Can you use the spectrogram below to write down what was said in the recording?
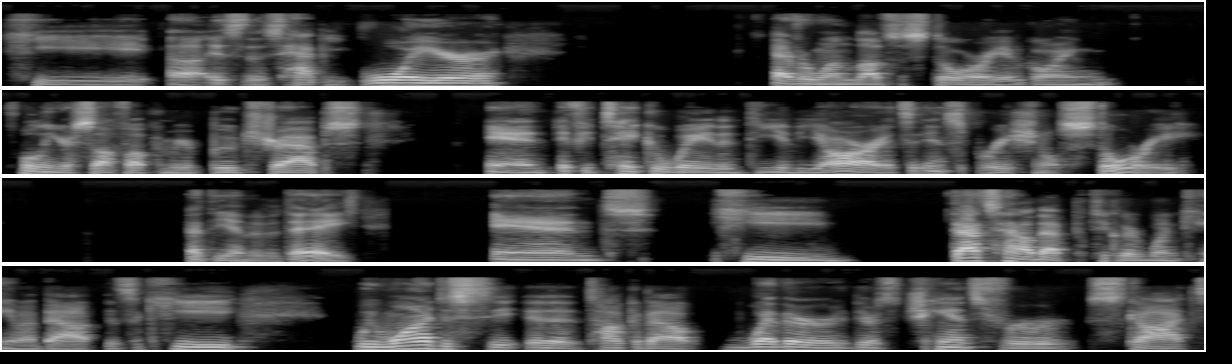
He uh, is this happy warrior. Everyone loves a story of going, pulling yourself up from your bootstraps. And if you take away the D and the R, it's an inspirational story at the end of the day. And he, that's how that particular one came about. It's a key. We wanted to see, uh, talk about whether there's a chance for Scott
